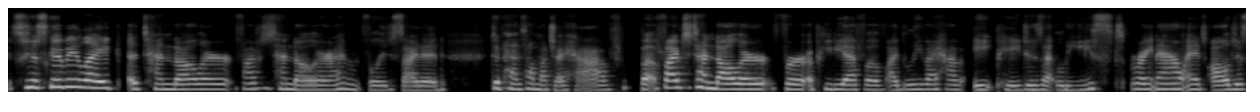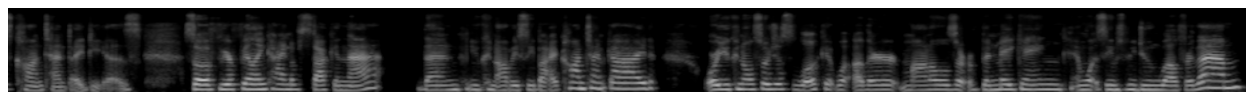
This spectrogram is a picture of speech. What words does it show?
it's just going to be like a $10, 5 to $10. I haven't fully decided depends how much I have, but five to ten dollar for a PDF of I believe I have eight pages at least right now, and it's all just content ideas. So if you're feeling kind of stuck in that, then you can obviously buy a content guide, or you can also just look at what other models are, have been making and what seems to be doing well for them.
